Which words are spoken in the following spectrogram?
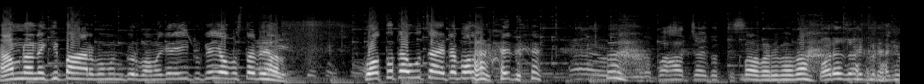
আমরা নাকি পাহাড় ভ্রমণ করব আমাদের এইটুকুই অবস্থা বেহাল। কতটা উঁচা এটা বলার বাইরে। পাহাড় জয় করতেছি। বাবা রে বাবা। পরে জয় করে আগে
